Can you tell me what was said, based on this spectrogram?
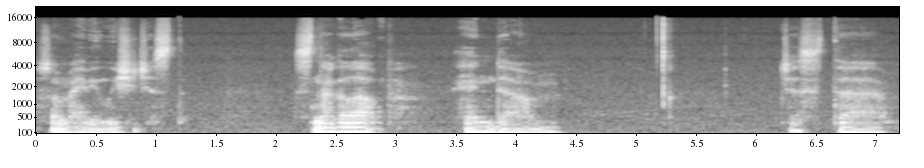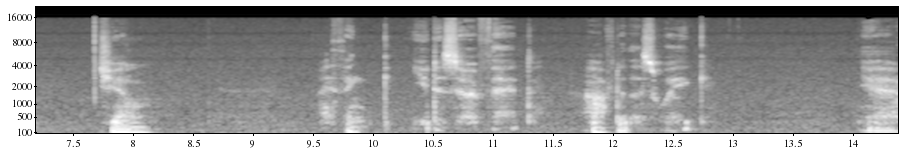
so maybe we should just snuggle up and um, just uh, chill. I think you deserve that after this week. Yeah.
